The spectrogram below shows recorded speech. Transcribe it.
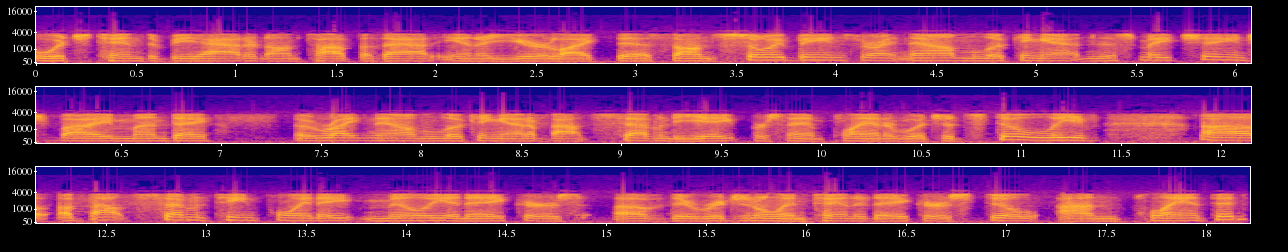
which tend to be added on top of that in a year like this. On soybeans right now, I'm looking at, and this may change by Monday, right now I'm looking at about 78% planted, which would still leave uh, about 17.8 million acres of the original intended acres still unplanted.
